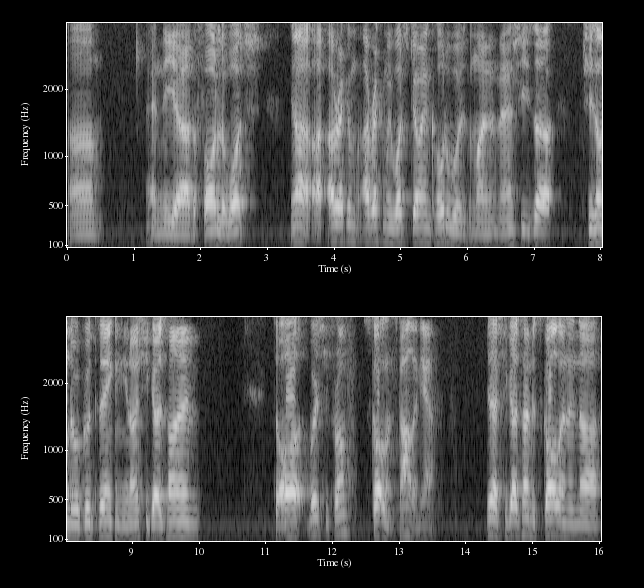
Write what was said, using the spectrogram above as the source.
Um, and the uh, the fighter to watch, you know, I, I, reckon I reckon we watch Joanne Calderwood at the moment, man. She's uh she's onto a good thing. You know, she goes home to uh, where's she from? Scotland. Scotland, yeah. Yeah, she goes home to Scotland and. Uh,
